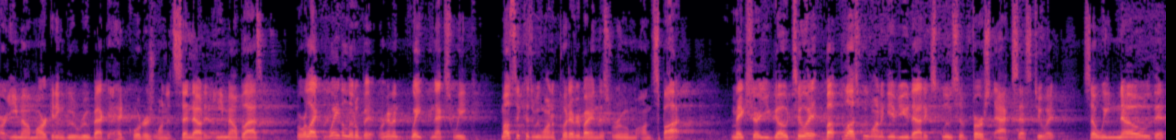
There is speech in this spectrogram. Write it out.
Our email marketing guru back at headquarters wanted to send out an email blast, but we're like, wait a little bit. We're going to wait next week, mostly because we want to put everybody in this room on the spot make sure you go to it. But plus, we want to give you that exclusive first access to it so we know that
